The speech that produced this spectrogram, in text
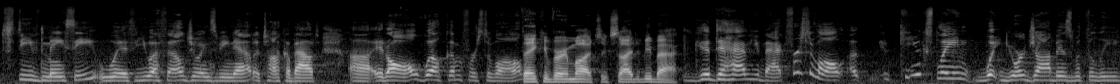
Steve Macy with UFL joins me now to talk about uh, it all. Welcome, first of all. Thank you very much. Excited to be back. Good to have you back. First of all, uh, can you explain what your job is with the league?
